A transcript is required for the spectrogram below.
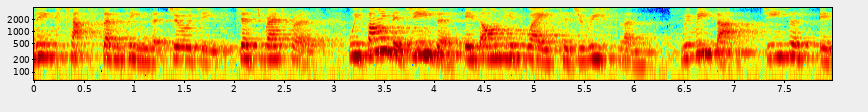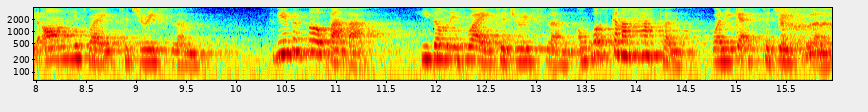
Luke chapter 17 that Georgie just read for us, we find that Jesus is on his way to Jerusalem. We read that. Jesus is on his way to Jerusalem. Have you ever thought about that? He's on his way to Jerusalem. And what's going to happen when he gets to Jerusalem?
